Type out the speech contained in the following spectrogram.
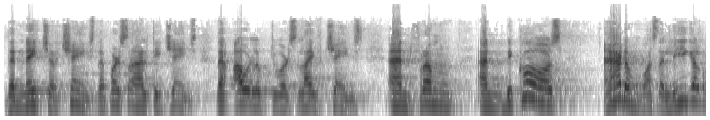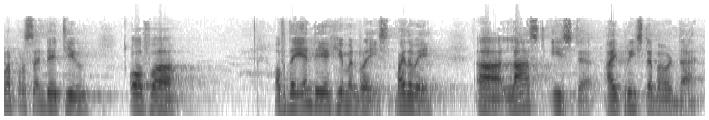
The nature changed, the personality changed, the outlook towards life changed. And from, and because Adam was the legal representative of, uh, of the entire human race. By the way, uh, last Easter, I preached about that.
